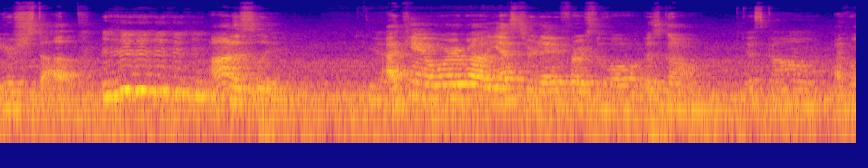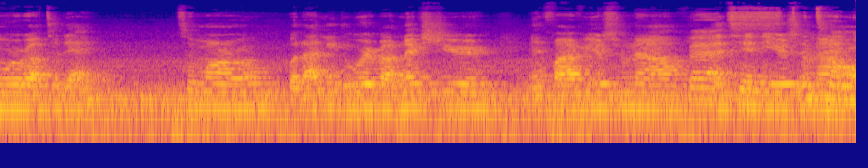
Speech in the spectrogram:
you're stuck. Honestly, I can't worry about yesterday, first of all, it's gone. It's gone. I can worry about today, tomorrow, but I need to worry about next year and five years from now Facts. and ten years from now 10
